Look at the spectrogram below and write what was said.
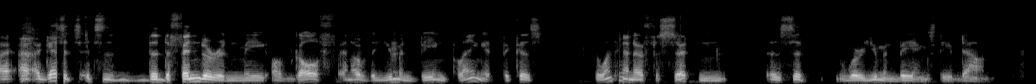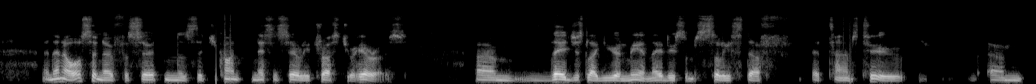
I, I, guess it's it's the defender in me of golf and of the human being playing it because – the one thing I know for certain is that we're human beings deep down. And then I also know for certain is that you can't necessarily trust your heroes. Um, they're just like you and me, and they do some silly stuff at times too, um,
